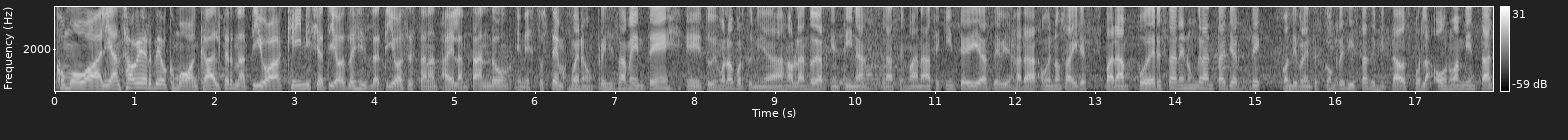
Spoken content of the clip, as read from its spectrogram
Como Alianza Verde o como bancada alternativa, ¿qué iniciativas legislativas están adelantando en estos temas? Bueno, precisamente eh, tuvimos la oportunidad, hablando de Argentina, la semana hace 15 días de viajar a Buenos Aires para poder estar en un gran taller de, con diferentes congresistas invitados por la ONU Ambiental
